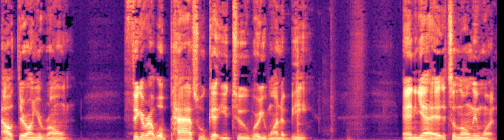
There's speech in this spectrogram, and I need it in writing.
out there on your own. Figure out what paths will get you to where you want to be. And yeah, it's a lonely one.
